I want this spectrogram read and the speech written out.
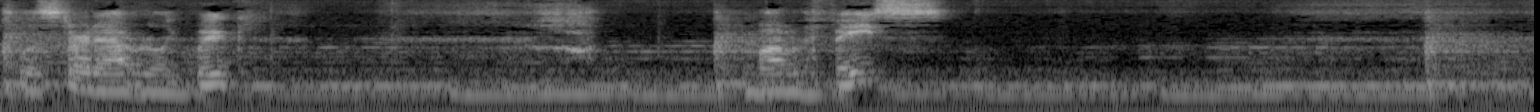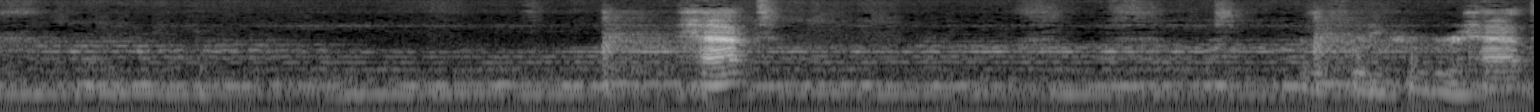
So let's start out really quick. Bottom of the face. Hat. A Freddy Krueger hat.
